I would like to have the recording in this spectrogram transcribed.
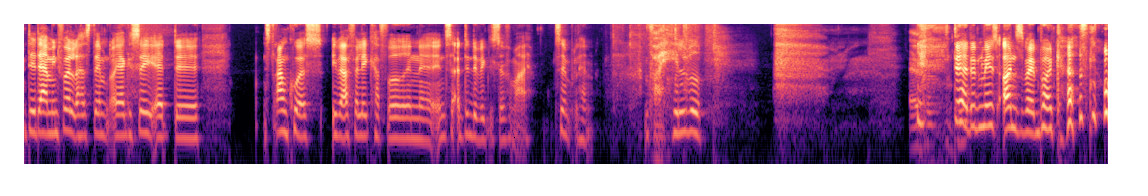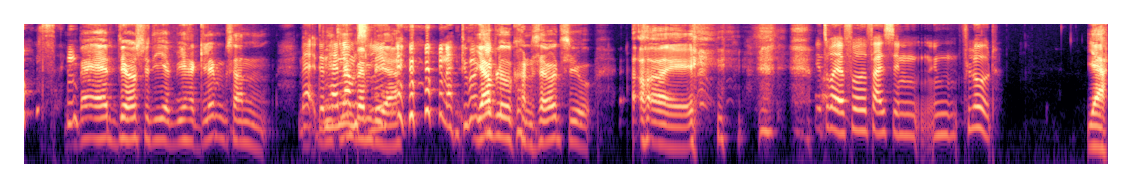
Det er der, mine forældre har stemt, og jeg kan se, at øh, stram kurs i hvert fald ikke har fået en, øh, en... Og det er det vigtigste for mig. Simpelthen. For helvede. Altså, Det her det er den mest åndssvage podcast nogensinde. hvad er det? Det er også fordi, at vi har glemt sådan... Hvad? Vi Den har handler om glemt, vi slik. er. Nej, du har Jeg er blevet konservativ, og øh, Jeg tror, jeg har fået faktisk en, en flot. ja,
